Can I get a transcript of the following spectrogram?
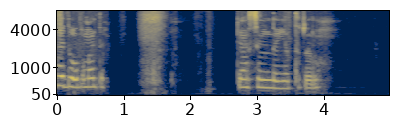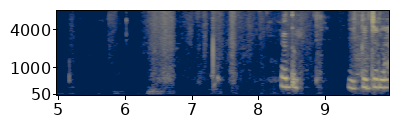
Hadi oğlum hadi. Gel seni de yatıralım. Hadi. İyi geceler.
